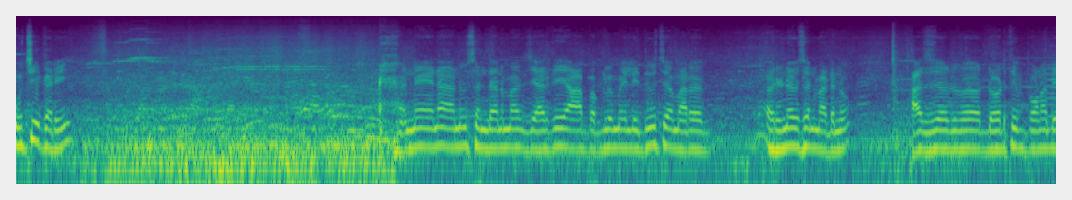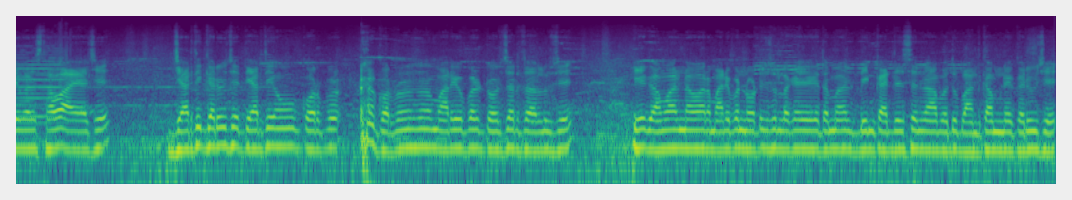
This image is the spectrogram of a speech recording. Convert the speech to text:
ઊંચી કરી અને એના અનુસંધાનમાં જ્યારથી આ પગલું મેં લીધું છે મારા રિનોવેશન માટેનું, આજ દોઢથી પોણા બે વર્ષ થવા આવ્યા છે. જ્યારથી કર્યું છે ત્યારથી હું કોર્પો કોર્પોરેશન મારી ઉપર ટોર્ચર ચાલુ છે. એક અવારનવાર મારી પર નોટિસો છે કે તમે બિનકાયદેસર આ બધું બાંધકામ ને કર્યું છે.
